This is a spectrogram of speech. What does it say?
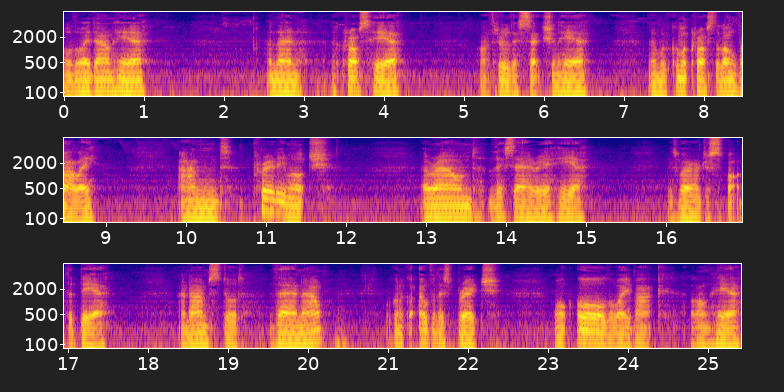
all the way down here, and then across here, through this section here, and then we've come across the Long Valley, and pretty much around this area here is where I just spotted the deer. And I'm stood there now. We're going to go over this bridge walk all the way back along here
